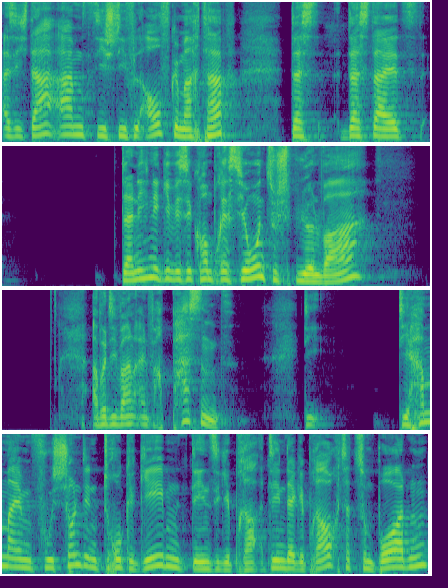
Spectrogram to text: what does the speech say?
als ich da abends die Stiefel aufgemacht habe, dass, dass da jetzt da nicht eine gewisse Kompression zu spüren war, aber die waren einfach passend. Die, haben meinem Fuß schon den Druck gegeben, den, sie den der gebraucht hat zum Borden,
